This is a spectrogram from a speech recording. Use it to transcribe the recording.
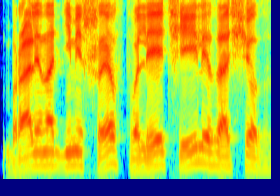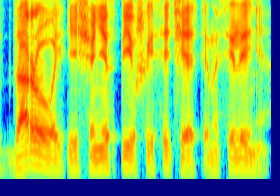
брали над ними шефство, лечили за счет здоровой, еще не спившейся части населения.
